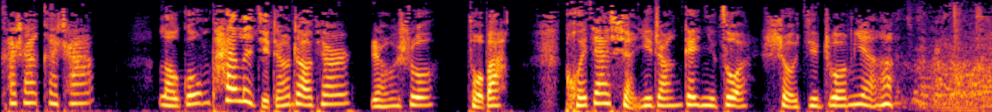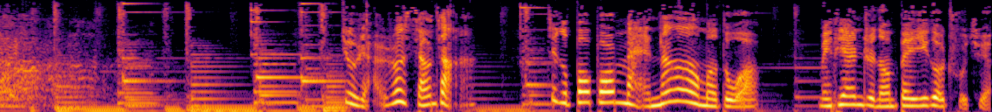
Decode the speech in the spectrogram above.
咔嚓咔嚓，老公拍了几张照片，然后说：“走吧，回家选一张给你做手机桌面啊。”就是啊，说想想啊，这个包包买那么多，每天只能背一个出去，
